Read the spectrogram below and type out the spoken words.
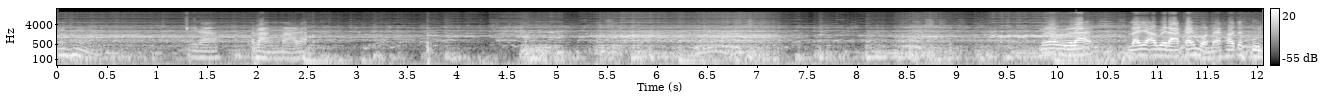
อือหือนี่นะพลังมาแล้ว เมื่อเวลาระยะเวลาใกล้หมดนะเขาจะคูณ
